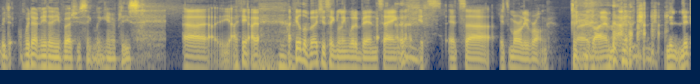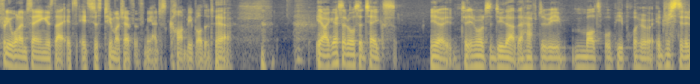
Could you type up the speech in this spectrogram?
We, d- we don't need any virtue signaling here, please. uh, I think I, I feel the virtue signaling would have been saying that it's it's uh it's morally wrong. Whereas I'm literally what I'm saying is that it's it's just too much effort for me. I just can't be bothered. Yeah. Yeah, I guess it also takes, you know, to, in order to do that, there have to be multiple people who are interested in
